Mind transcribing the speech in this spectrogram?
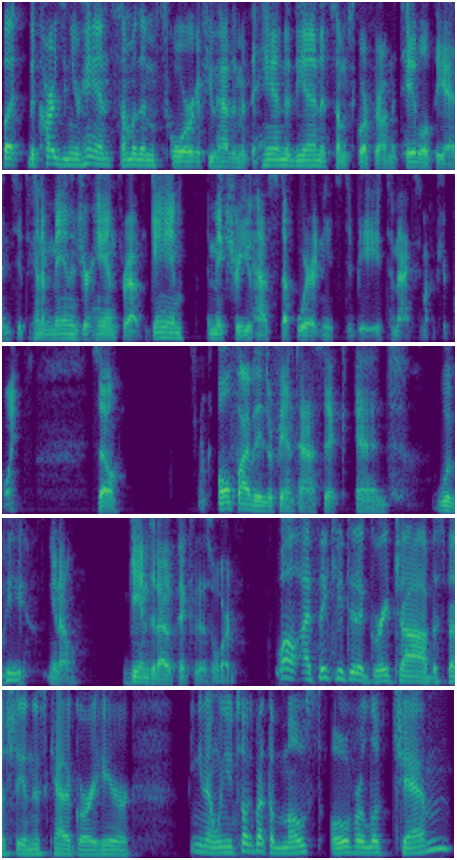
But the cards in your hand, some of them score if you have them at the hand at the end, and some score if they're on the table at the end. So you have to kind of manage your hand throughout the game and make sure you have stuff where it needs to be to maximize your points. So all five of these are fantastic and would be, you know, games that I would pick for this award. Well, I think you did a great job, especially in this category here. You know, when you talk about the most overlooked gem,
